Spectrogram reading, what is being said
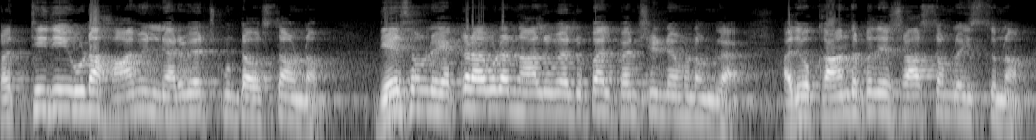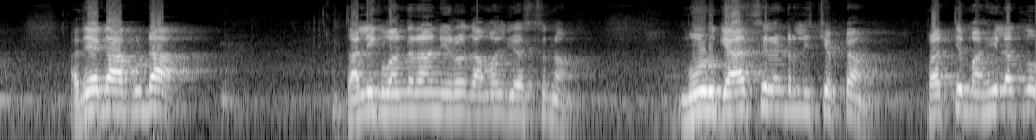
ప్రతిదీ కూడా హామీలు నెరవేర్చుకుంటూ వస్తూ ఉన్నాం. దేశంలో ఎక్కడా కూడా నాలుగు వేల రూపాయల పెన్షన్ ఇవ్వడంలా. అది ఒక ఆంధ్రప్రదేశ్ రాష్ట్రంలో ఇస్తున్నాం. అదే కాకుండా తల్లికి వందనాన్ని ఈరోజు అమలు చేస్తున్నాం. మూడు గ్యాస్ సిలిండర్లు ఇచ్చి చెప్పాం. ప్రతి మహిళకు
